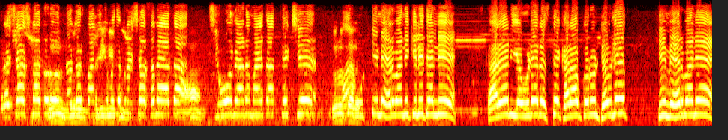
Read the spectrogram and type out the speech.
प्रशासनाकडून हम्म. नगरपालिकेमध्ये प्रशासन आहे आता. हा. शिवो मॅडम आहेत अध्यक्ष. दुरुस्त फार झालं. मोठी मेहरबानी केली त्यांनी. कारण एवढे रस्ते खराब करून ठेवलेत ही मेहरबानी आहे.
